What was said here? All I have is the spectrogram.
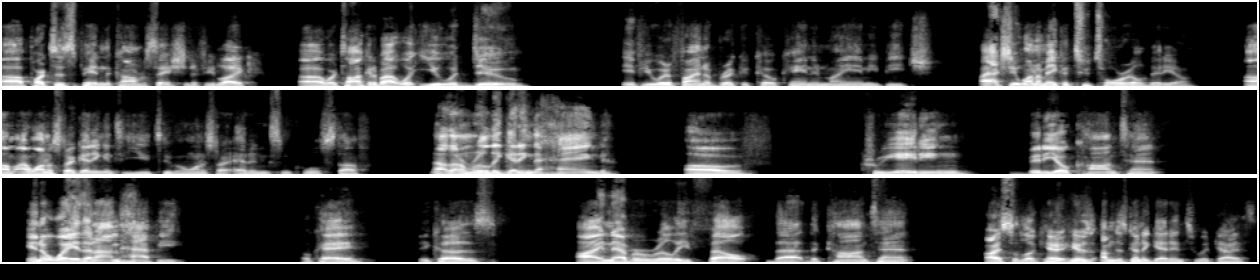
uh, participate in the conversation if you like. Uh, we're talking about what you would do if you were to find a brick of cocaine in Miami Beach. I actually want to make a tutorial video. Um, I want to start getting into YouTube. I want to start editing some cool stuff. Now that I'm really getting the hang of creating video content in a way that I'm happy. Okay. Because I never really felt that the content. All right. So look, here, here's, I'm just going to get into it, guys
